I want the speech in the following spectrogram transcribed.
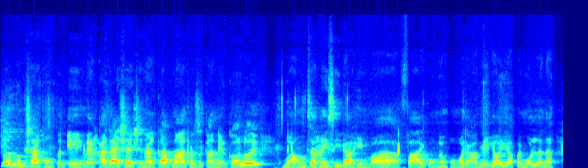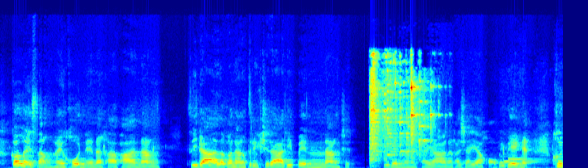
เมื่อลูกชายของตนเองนะคะ ได้ชัยชนะกลับมาทศกัณฐ์เนี่ยก็เลย หวังจะให้สีดาเห็นว่าฝ่ายกองทัพของพระรามเนี่ยย่อยยับไปหมดแล้วนะ ก็เลยสั่งให้คนเนี่ยนะคะ พานางสีดาแล้วก็นางตริชดาที่เป็นนางที่เป็นนางชายานะคะชายาของพี่เพกเนี่ยขึ้น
